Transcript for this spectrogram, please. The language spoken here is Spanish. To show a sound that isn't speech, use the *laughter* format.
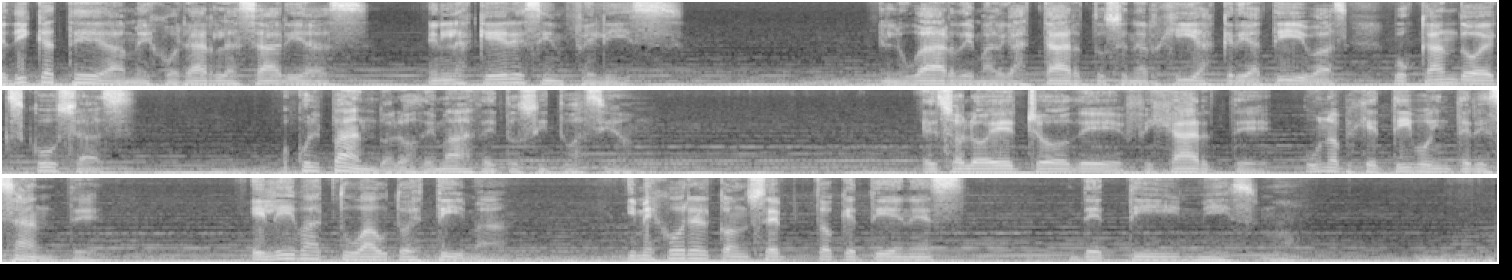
Dedícate a mejorar las áreas en las que eres infeliz. En lugar de malgastar tus energías creativas buscando excusas o culpando a los demás de tu situación. El solo hecho de fijarte un objetivo interesante eleva tu autoestima y mejora el concepto que tienes de ti mismo.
